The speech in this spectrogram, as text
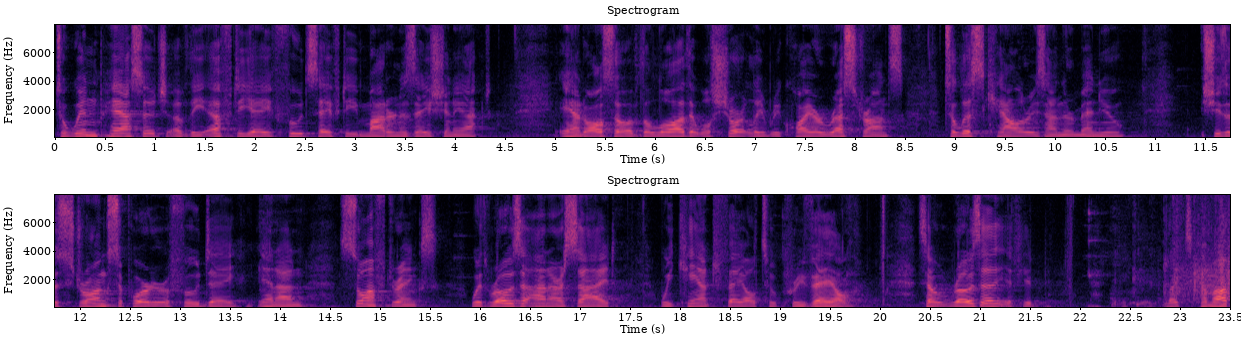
to win passage of the FDA Food Safety Modernization Act, and also of the law that will shortly require restaurants to list calories on their menu. She's a strong supporter of Food Day, and on soft drinks, with Rosa on our side, we can't fail to prevail. So, Rosa, if you'd like to come up.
